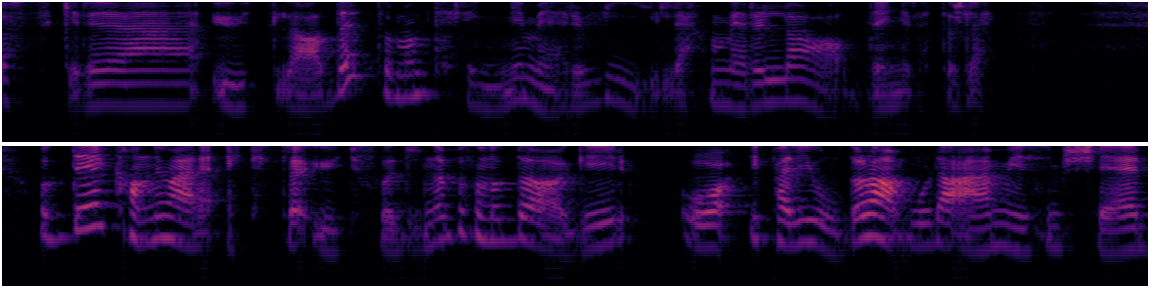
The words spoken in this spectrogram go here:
raskere utladet, og man trenger mer hvile og mer lading, rett og slett. Og det kan jo være ekstra utfordrende på sånne dager og i perioder da, hvor det er mye som skjer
